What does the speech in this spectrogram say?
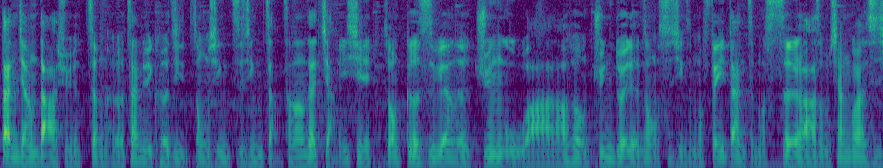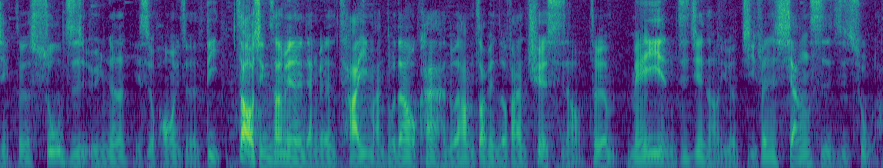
淡江大学整合战略科技中心执行长，常常在讲一些这种各式各样的军武啊，然后这种军队的这种事情，什么飞弹怎么射啊，什么相关的事情。这个苏子云呢，也是黄伟哲的弟。造型上面的两个人差异蛮多，但我看了很多他们照片之后，发现确实哦，这个眉眼之间哦有几分相似之处了。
